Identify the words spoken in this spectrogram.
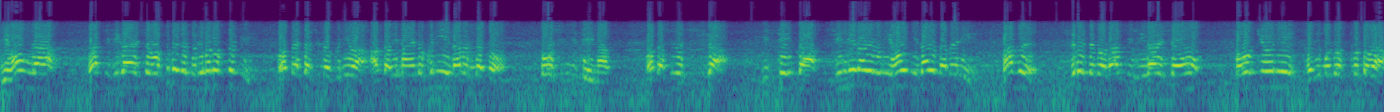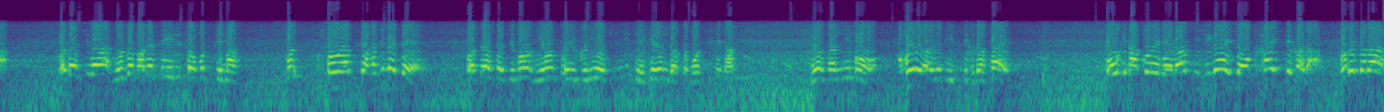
日本が拉致被害者を全て取り戻す時私たちの国は当たり前の国になるんだとそう信じています。私の父が言っていた信じられる日本になるためにまず全ての拉致被害者を早急に取り戻すことが私は望まれていると思っています。そうやって初めて私たちも日本という国を信じていけるんだと思っています。皆さんにも声を上げていってください。大きな声で拉致被害者を帰ってからそれから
